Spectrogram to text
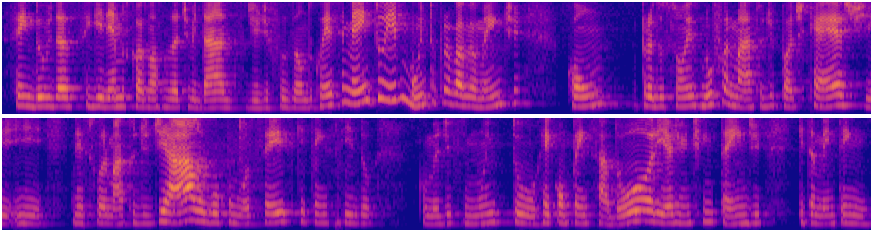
Sem dúvida, seguiremos com as nossas atividades de difusão do conhecimento e muito provavelmente com produções no formato de podcast e nesse formato de diálogo com vocês, que tem sido, como eu disse, muito recompensador e a gente entende que também tem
